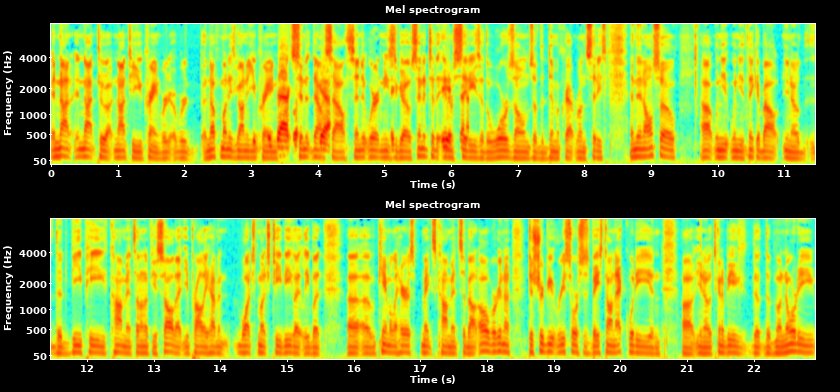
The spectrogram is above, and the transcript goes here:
and not and not to not to Ukraine. We're, we're enough money's gone to Ukraine. Exactly. Send it down yeah. south. Send it where it needs to go. Send it to the inner exactly. cities of the war zones of the Democrat-run cities. And then also uh, when you when you think about you know the, the, VP comments, I don't know if you saw that. You probably haven't watched much TV lately, but uh, uh, Kamala Harris makes comments about oh we're going to distribute resources based on equity, and uh, you know it's going to be the, the minority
